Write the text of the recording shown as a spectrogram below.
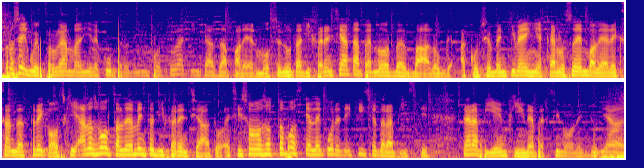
Prosegue il programma di recupero degli infortunati in casa a Palermo, seduta differenziata per Norbert Balog. A Curcio Bentivegni, Carlo Embalo e Alexander Trekowski hanno svolto allenamento differenziato e si sono sottoposti alle cure dei fisioterapisti. Terapie infine per Simone Giuliano.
